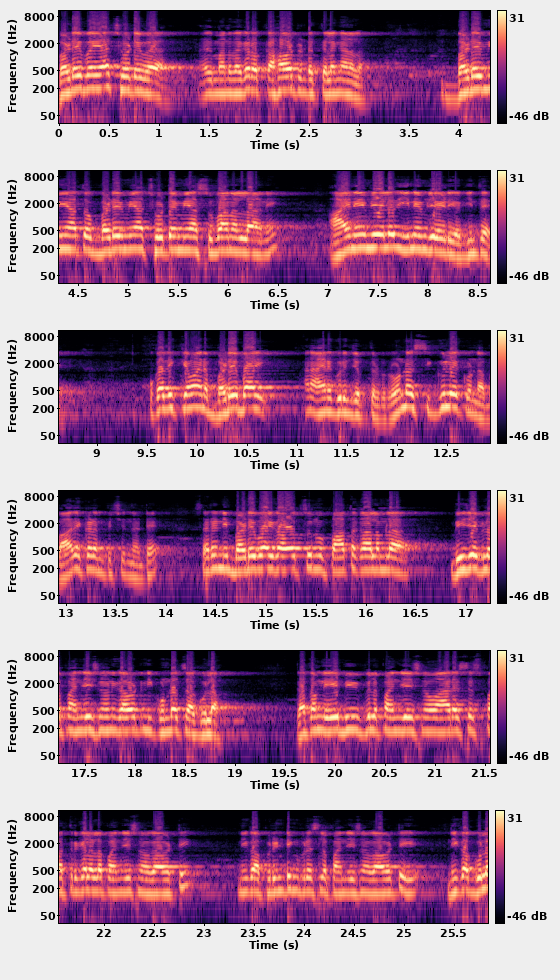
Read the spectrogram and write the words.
బడే భయ చోటే భయ అది మన దగ్గర ఒక కహావట్ ఉంటుంది తెలంగాణలో. బడే మియాతో బడే మియా చోటే మియా సుబానల్లా అని. ఆయన ఏం చేయలేదు ఈయనేం చేయడు ఇక గింతే ఒక దిక్కేమో ఆయన బడే బాయ్. అని ఆయన గురించి చెప్తాడు. రెండో సిగ్గు లేకుండా బాధ ఎక్కడ అనిపించిందంటే సరే నీ బడే బాయ్ కావచ్చు నువ్వు పాతకాలంలో బీజేపీలో పనిచేసినవని కాబట్టి నీకు ఉండొచ్చు ఆ గుల గతంలో ఏబీవీపీలో పనిచేసినావు ఆర్ఎస్ఎస్ పత్రికలలో పనిచేసినావు కాబట్టి నీకు ఆ ప్రింటింగ్ ప్రెస్లో పనిచేసినావు కాబట్టి నీకు ఆ గుల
